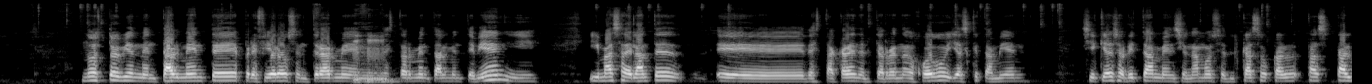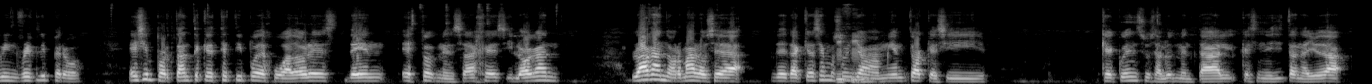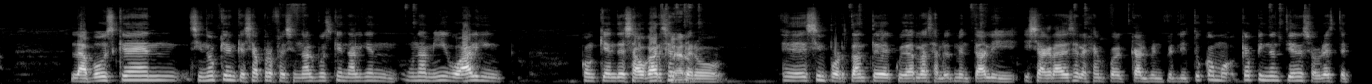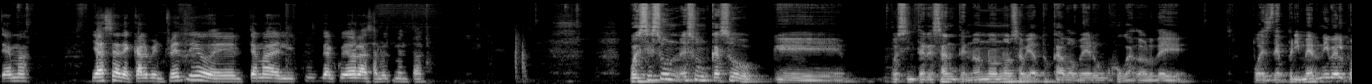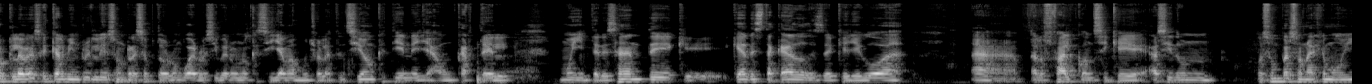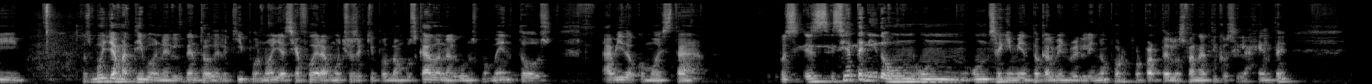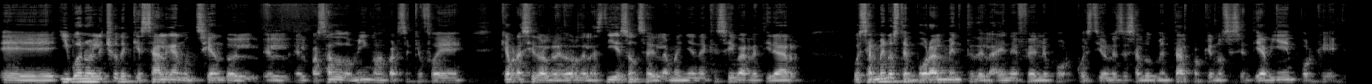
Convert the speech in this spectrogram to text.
no estoy bien mentalmente, prefiero centrarme en estar mentalmente bien y, y más adelante eh, destacar en el terreno de juego. Y es que también, si quieres, ahorita mencionamos el caso Calvin Ridley, pero es importante que este tipo de jugadores den estos mensajes y lo hagan, lo hagan normal, o sea, desde aquí hacemos un llamamiento a que si que cuiden su salud mental, que si necesitan ayuda, la busquen, si no quieren que sea profesional, busquen a alguien, un amigo, alguien con quien desahogarse, pero es importante cuidar la salud mental y, se agradece el ejemplo de Calvin Ridley. ¿Tú cómo, qué opinión tienes sobre este tema? Ya sea de Calvin Ridley o del tema del, cuidado de la salud mental. Pues es un, es un caso pues interesante, ¿no? No nos había tocado ver un jugador de, pues de primer nivel, porque la verdad es que Calvin Ridley es un receptor, un wide receiver, uno que sí llama mucho la atención, que tiene ya un cartel muy interesante, que, que ha destacado desde que llegó a, a, los Falcons y que ha sido un, pues un personaje muy, pues muy llamativo en el, dentro del equipo, ¿no? Y hacia afuera, muchos equipos lo han buscado en algunos momentos, ha habido como esta, pues es, sí ha tenido un, un, seguimiento Calvin Ridley, ¿no? Por, por, parte de los fanáticos y la gente. Eh, y bueno, el hecho de que salga anunciando el, el, pasado domingo, me parece que fue, que habrá sido alrededor de las 10, 11 de la mañana que se iba a retirar, pues al menos temporalmente de la NFL por cuestiones de salud mental, porque no se sentía bien, porque,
